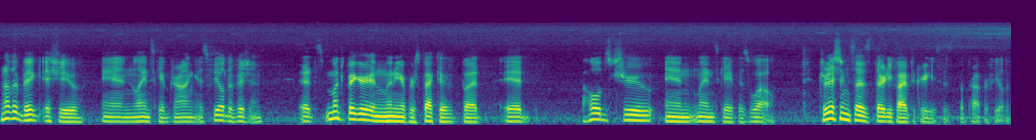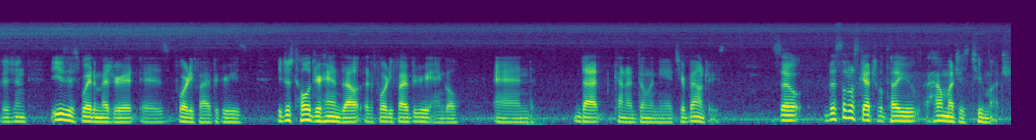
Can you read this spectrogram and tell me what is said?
Another big issue in landscape drawing is field of vision. It's much bigger in linear perspective, but it holds true in landscape as well. Tradition says 35 degrees is the proper field of vision. The easiest way to measure it is 45 degrees. You just hold your hands out at a 45 degree angle, and that kind of delineates your boundaries. So this little sketch will tell you how much is too much.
